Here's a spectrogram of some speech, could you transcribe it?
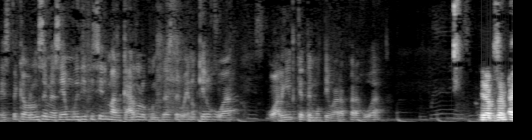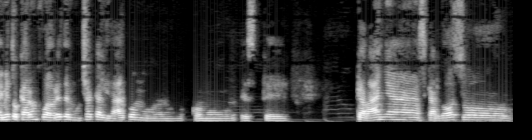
este cabrón se me hacía muy difícil marcarlo contra este güey, no quiero jugar. O alguien que te motivara para jugar. Mira, pues a mí me tocaron jugadores de mucha calidad como, como este Cabañas, Cardoso,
